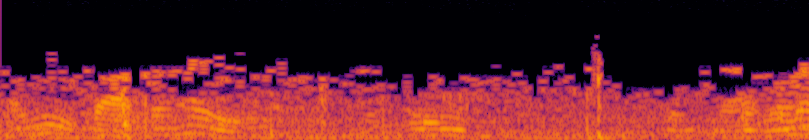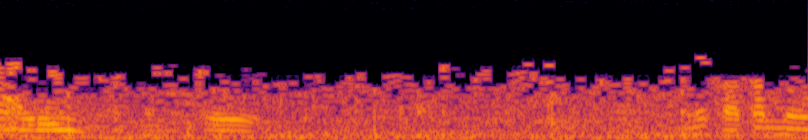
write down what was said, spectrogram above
เอามีดปาดมาให้ลิงนะหัวหน้าลิงเออ อันนี้ขอข้อมูลก่อนนะครับ เอาเออ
